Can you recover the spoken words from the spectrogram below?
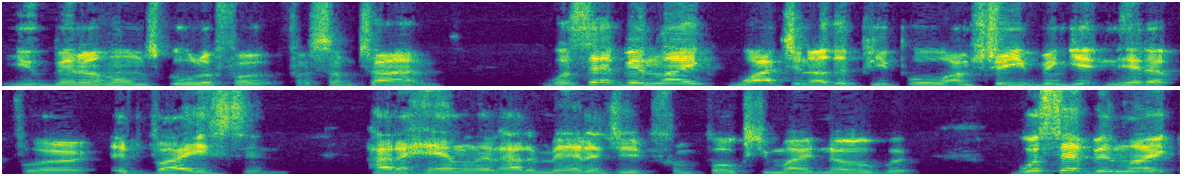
you've been a homeschooler for for some time. What's that been like watching other people? I'm sure you've been getting hit up for advice and how to handle it, how to manage it from folks you might know. But what's that been like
